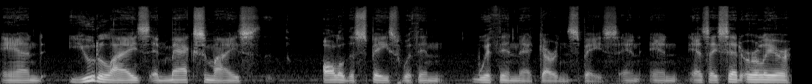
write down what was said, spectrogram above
and utilize and maximize all of the space within within that garden space. And and as I said earlier,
